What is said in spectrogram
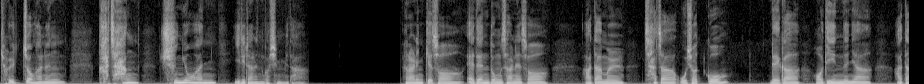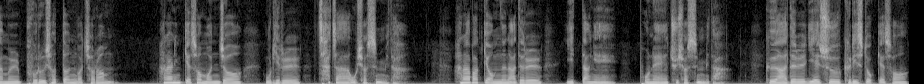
결정하는 가장 중요한 일이라는 것입니다. 하나님께서 에덴 동산에서 아담을 찾아오셨고 내가 어디 있느냐 아담을 부르셨던 것처럼 하나님께서 먼저 우리를 찾아오셨습니다. 하나밖에 없는 아들을 이 땅에 보내주셨습니다. 그 아들 예수 그리스도께서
